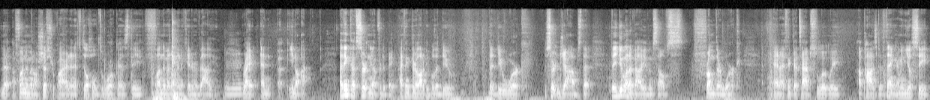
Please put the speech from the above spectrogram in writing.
that a fundamental shift's required and it still holds work as the fundamental indicator of value, right? And, uh, you know, I, I think that's certainly up for debate. I think there are a lot of people that do, that do work certain jobs that they do want to value themselves from their work. And I think that's absolutely a positive thing. I mean, you'll see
